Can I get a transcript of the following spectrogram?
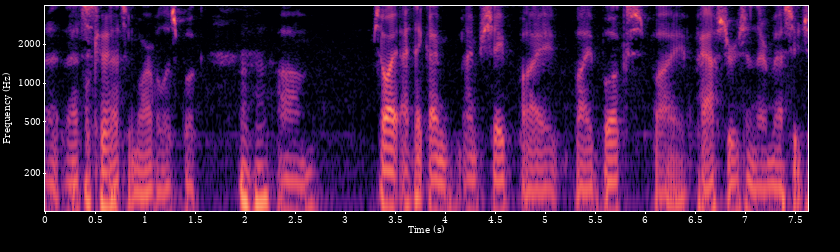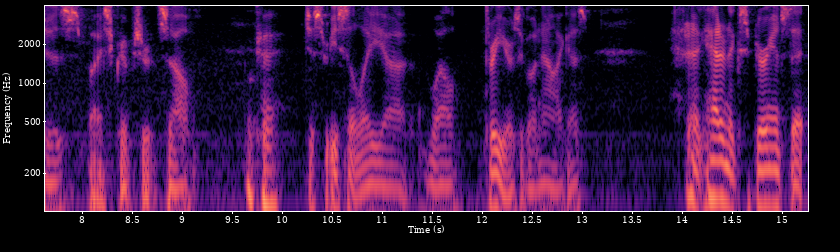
that, that's Okay. that's a marvelous book. Um, so I, I think I'm I'm shaped by by books, by pastors and their messages, by Scripture itself. okay, Just recently, uh, well, three years ago now, I guess, had, a, had an experience that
